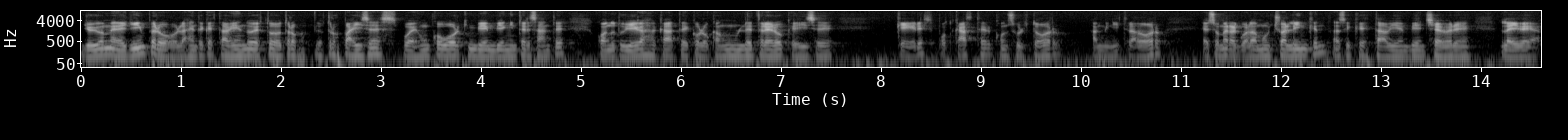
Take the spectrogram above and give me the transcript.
Yo vivo en Medellín, pero la gente que está viendo esto de otros, de otros países, pues es un coworking bien, bien interesante. Cuando tú llegas acá te colocan un letrero que dice que eres podcaster, consultor, administrador. Eso me recuerda mucho a LinkedIn, así que está bien, bien chévere la idea.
